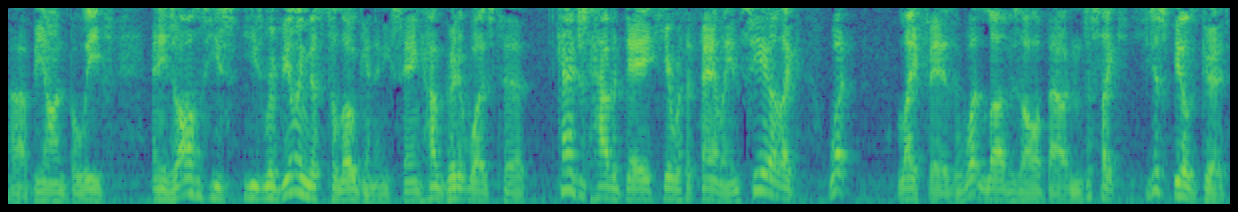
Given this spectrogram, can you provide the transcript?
uh, beyond belief. And he's all he's he's revealing this to Logan, and he's saying how good it was to, to kind of just have a day here with a family and see how, like what life is and what love is all about, and just like he just feels good.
